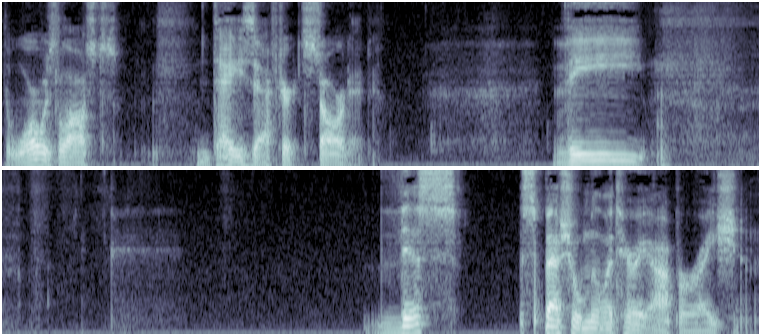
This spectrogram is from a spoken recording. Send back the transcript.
The war was lost days after it started. The this special military operation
